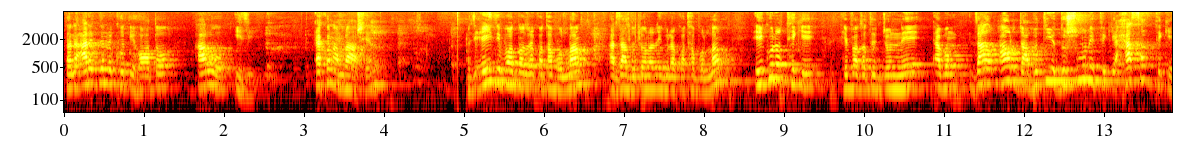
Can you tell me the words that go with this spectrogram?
তাহলে আরেকজনের ক্ষতি হওয়া তো আরও ইজি এখন আমরা আসেন, যে এই যে বদনজরের কথা বললাম আর জাদুটনার এগুলোর কথা বললাম এইগুলোর থেকে হেফাজতের জন্যে এবং যা আর যাবতীয় দুশ্মনী থেকে, হাসাদ থেকে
